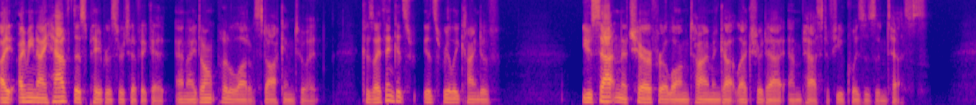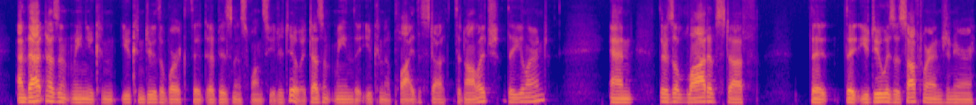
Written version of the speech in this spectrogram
I I mean I have this paper certificate and I don't put a lot of stock into it because I think it's it's really kind of you sat in a chair for a long time and got lectured at and passed a few quizzes and tests. And that doesn't mean you can you can do the work that a business wants you to do. It doesn't mean that you can apply the stuff the knowledge that you learned. And there's a lot of stuff that that you do as a software engineer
